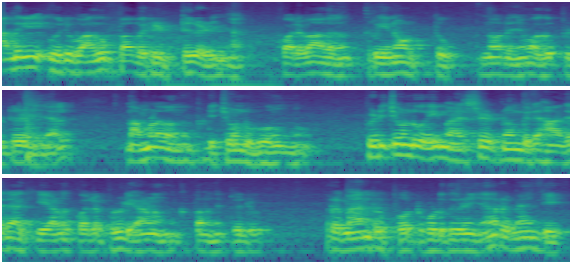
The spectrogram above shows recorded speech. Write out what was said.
അതിൽ ഒരു വകുപ്പ് അവരിട്ട് കഴിഞ്ഞാൽ കൊലപാതകം ത്രീ നോട്ട് ടു എന്ന് പറഞ്ഞ വകുപ്പ് ഇട്ട് കഴിഞ്ഞാൽ നമ്മളെ വന്ന് പിടിച്ചുകൊണ്ട് പോകുന്നു. പിടിച്ചുകൊണ്ട് പോയി മജിസ്ട്രേറ്റിന് മുമ്പിൽ ഹാജരാക്കിയ ആൾ കൊലപ്പുള്ളിയാണെന്നൊക്കെ പറഞ്ഞിട്ടൊരു റിമാൻഡ് റിപ്പോർട്ട് കൊടുത്തു കഴിഞ്ഞാൽ റിമാൻഡ് ചെയ്യും.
